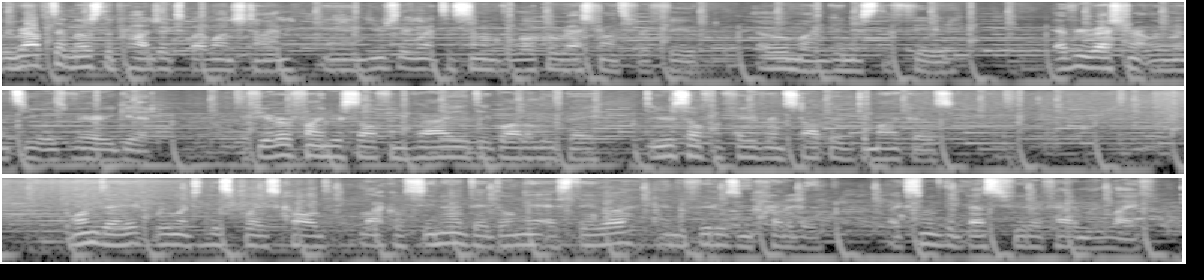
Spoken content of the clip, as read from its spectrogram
We wrapped up most of the projects by lunchtime and usually went to some of the local restaurants for food. Oh my goodness, the food. Every restaurant we went to was very good. If you ever find yourself in Valle de Guadalupe, do yourself a favor and stop at DeMarco's. One day, we went to this place called La Cocina de Doña Estela and the food was incredible, like some of the best food I've had in my life.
